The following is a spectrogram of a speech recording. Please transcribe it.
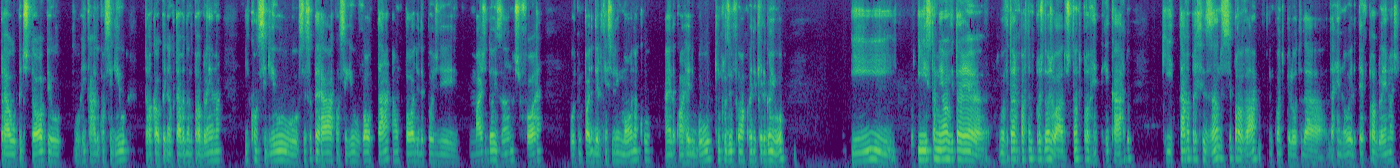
para o pit stop, o, o Ricardo conseguiu trocar o pneu que estava dando problema e conseguiu se superar, conseguiu voltar a um pódio depois de mais de dois anos fora. O último pódio dele tinha sido em Mônaco, ainda com a Red Bull, que inclusive foi uma corrida que ele ganhou. E e isso também é uma vitória, uma vitória importante para os dois lados, tanto para o Ricardo, que estava precisando se provar enquanto piloto da, da Renault, ele teve problemas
